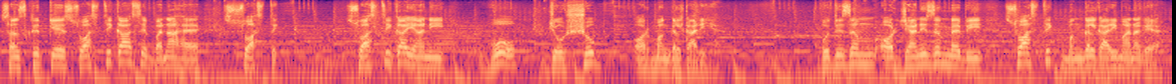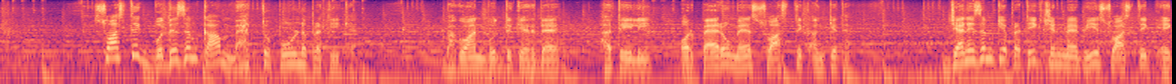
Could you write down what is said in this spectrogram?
संस्कृत के स्वास्तिका से बना है स्वास्तिक। स्वास्तिका यानी वो जो शुभ और मंगलकारी है। बुद्धिज्म और जैनिज्म में भी स्वास्तिक मंगलकारी माना गया है। स्वास्तिक बुद्धिज्म का महत्वपूर्ण प्रतीक है। भगवान बुद्ध के हृदय, हथेली और पैरों में स्वास्तिक अंकित है। जैनिज्म के प्रतीक चिन्ह में भी स्वास्तिक एक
